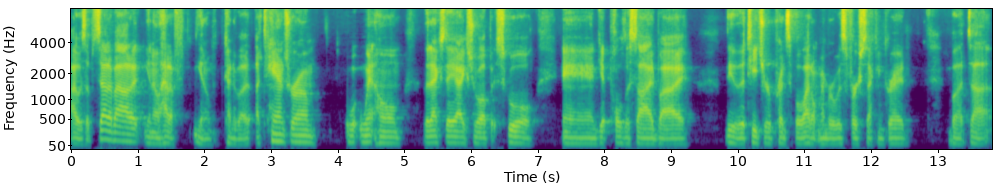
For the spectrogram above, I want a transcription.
i was upset about it you know had a you know kind of a, a tantrum w- went home the next day i show up at school and get pulled aside by either the teacher or principal i don't remember it was first second grade but uh,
